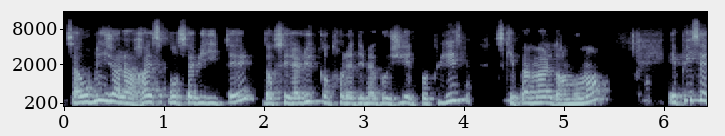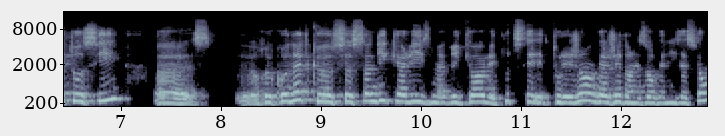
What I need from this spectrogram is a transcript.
Ça oblige à la responsabilité. Donc c'est la lutte contre la démagogie et le populisme, ce qui est pas mal dans le moment. Et puis c'est aussi euh, reconnaître que ce syndicalisme agricole et tous les gens engagés dans les organisations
